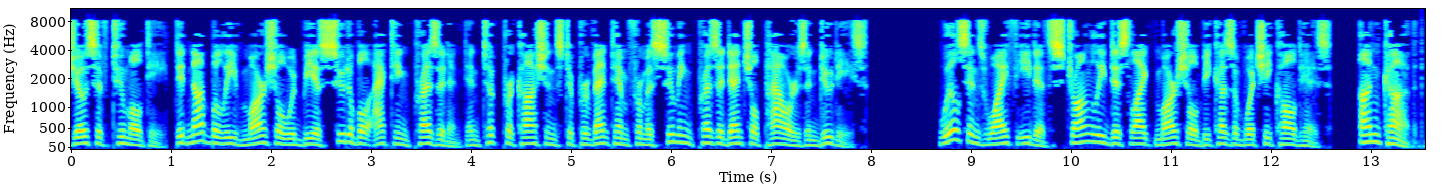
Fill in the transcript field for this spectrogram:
Joseph Tumulty, did not believe Marshall would be a suitable acting president and took precautions to prevent him from assuming presidential powers and duties. Wilson's wife Edith strongly disliked Marshall because of what she called his uncouth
